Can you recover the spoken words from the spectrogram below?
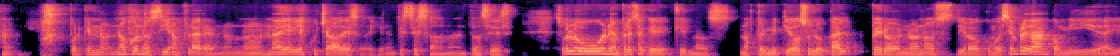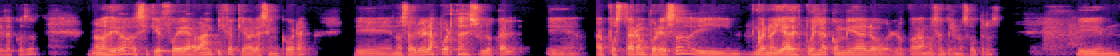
porque no, no conocían Flutter, no, no, nadie había escuchado de eso, dijeron, ¿qué es eso? ¿no? Entonces, solo hubo una empresa que, que, nos, nos permitió su local, pero no nos dio, como siempre daban comida y esas cosas, no nos dio, así que fue Avantica, que ahora es Encora, eh, nos abrió las puertas de su local, eh, apostaron por eso y bueno, ya después la comida lo, lo pagamos entre nosotros. Eh,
